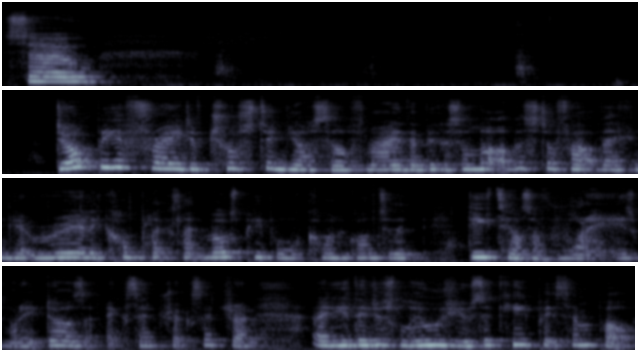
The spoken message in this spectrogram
So Don't be afraid of trusting yourself neither because a lot of the stuff out there can get really complex like most people will come and go into the details of what it is, what it does, etc, etc and you, they just lose you. So keep it simple.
